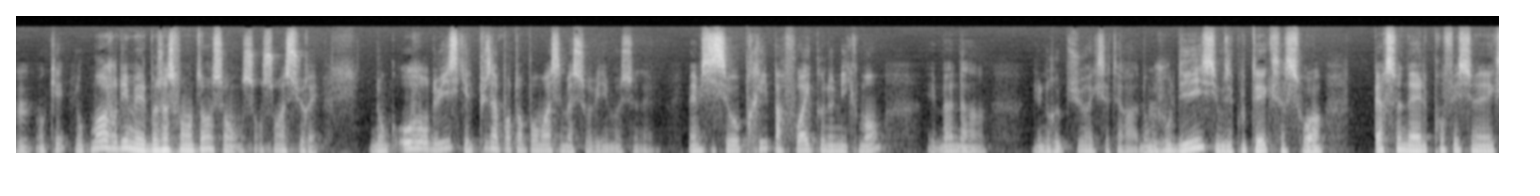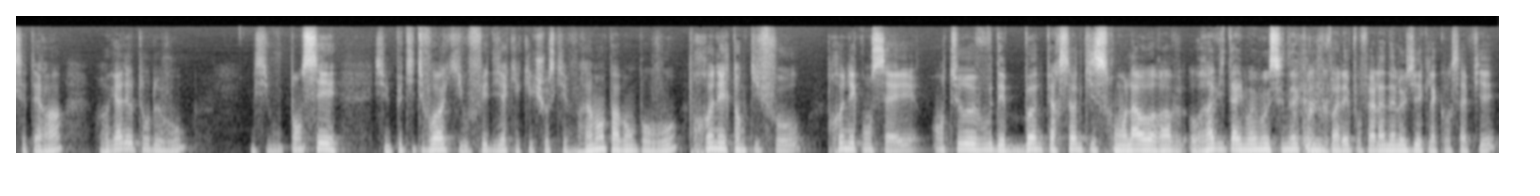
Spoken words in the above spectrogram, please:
Mm. ok? Donc moi, aujourd'hui, mes besoins fondamentaux sont, sont, sont assurés. Donc aujourd'hui, ce qui est le plus important pour moi, c'est ma survie émotionnelle. Même si c'est au prix, parfois, économiquement, eh ben, d'un- d'une rupture, etc. Donc je vous le dis, si vous écoutez, que ce soit personnel, professionnel, etc., regardez autour de vous. Et si vous pensez, c'est une petite voix qui vous fait dire qu'il y a quelque chose qui est vraiment pas bon pour vous, prenez le temps qu'il faut, prenez conseil, entourez-vous des bonnes personnes qui seront là au, rav- au ravitaillement émotionnel, comme je vous parlais, pour faire l'analogie avec la course à pied,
